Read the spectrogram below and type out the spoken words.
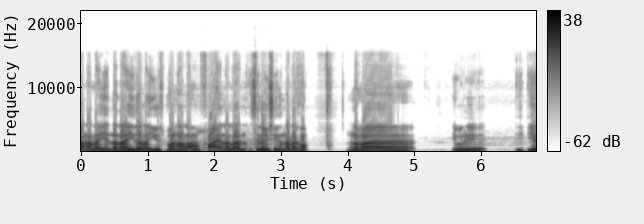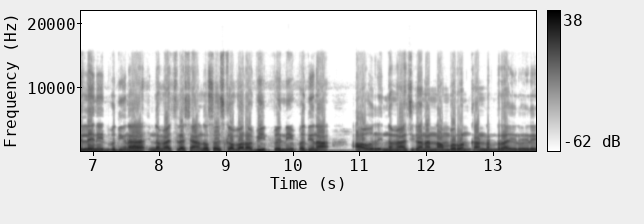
அதனால் என்ன தான் இதெல்லாம் யூஸ் பண்ணாலும் ஃபைனலாக சில விஷயங்கள் நடக்கும். நம்ம இவர் எல்லை நீட் பார்த்தீங்கன்னா இந்த மேட்ச்சில் சாந்தோஸ் எஸ்கபாரா பீட் பண்ணி பார்த்தீங்கன்னா அவர் இந்த மேட்ச்சுக்கான நம்பர் ஒன் கண்டென்டர் ஆயிடுவார்.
